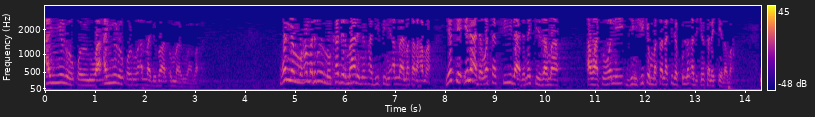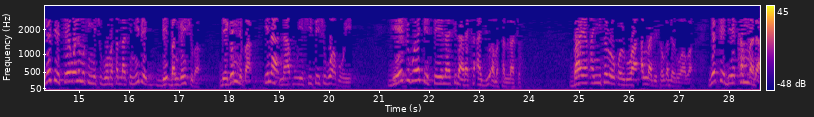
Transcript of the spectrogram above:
An yi roƙon ruwa an yi roƙon ruwa Allah bai ba al'umma ruwa ba. Wannan Muhammad ibn Munkadir malamin hadisi ne Allah ya masa rahama. Yace ina da wata fila da nake zama a wato wani ginshikin masallaci da kullum a jikinsa nake zama. Yace sai wani mutum ya shigo masallacin ni ban gan shi ba bai ganni ba ina na buye shi sai shigo a ɓoye da ya shigo ya ce sai na shi da raka'a biyu a masallacin. Bayan an yi ta roƙon ruwa Allah bai sauka da ruwa ba. Yace da ya kammala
